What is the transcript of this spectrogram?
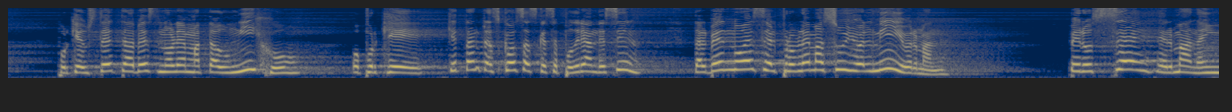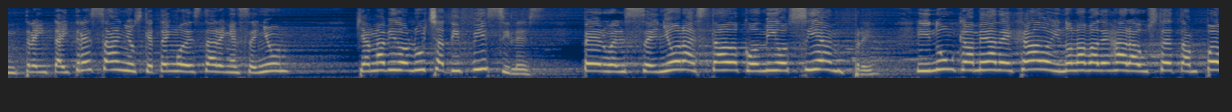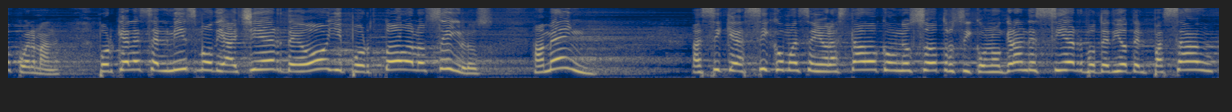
Porque usted tal vez no le ha matado un hijo. O porque, ¿qué tantas cosas que se podrían decir? Tal vez no es el problema suyo el mío, hermana. Pero sé, hermana, en 33 años que tengo de estar en el Señor, que han habido luchas difíciles, pero el Señor ha estado conmigo siempre y nunca me ha dejado y no la va a dejar a usted tampoco, hermana, porque Él es el mismo de ayer, de hoy y por todos los siglos. Amén. Así que así como el Señor ha estado con nosotros y con los grandes siervos de Dios del pasado,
